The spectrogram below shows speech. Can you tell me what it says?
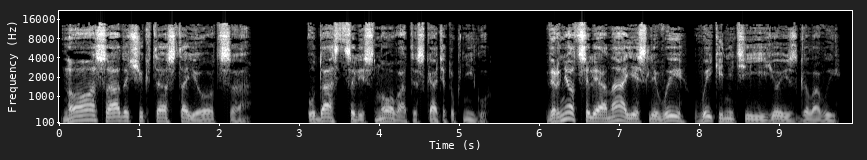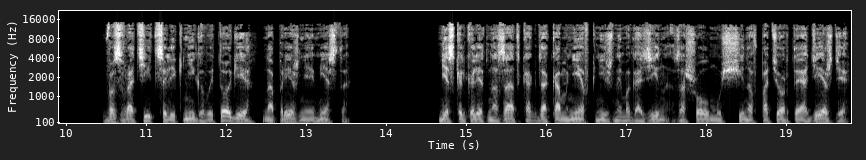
Но осадочек-то остается. Удастся ли снова отыскать эту книгу? Вернется ли она, если вы выкинете ее из головы? Возвратится ли книга в итоге на прежнее место? Несколько лет назад, когда ко мне в книжный магазин зашел мужчина в потертой одежде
